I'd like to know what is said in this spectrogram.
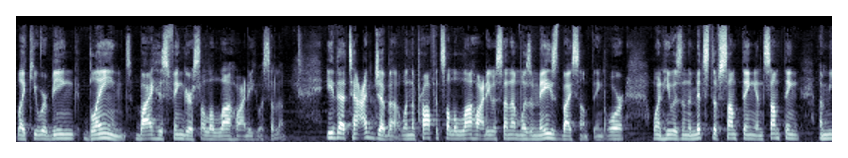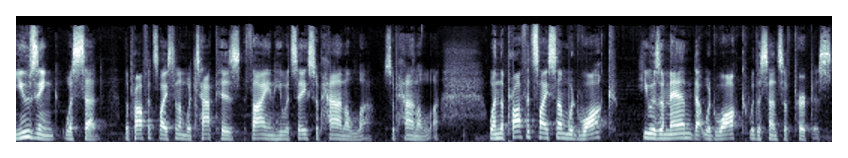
like you were being blamed by his finger sallallahu alaihi wasallam. إذا تعجب when the Prophet sallallahu alaihi wasallam was amazed by something or when he was in the midst of something and something amusing was said the Prophet ﷺ would tap his thigh and he would say, Subhanallah, Subhanallah. When the Prophet ﷺ would walk, he was a man that would walk with a sense of purpose.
